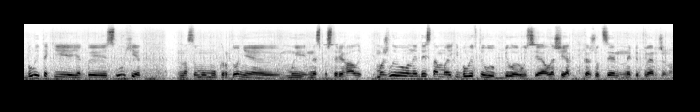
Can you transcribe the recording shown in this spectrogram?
були такі якби слухи. На самому кордоні ми не спостерігали. Можливо, вони десь там і були в тилу Білорусі, але ж як кажу, це не підтверджено.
